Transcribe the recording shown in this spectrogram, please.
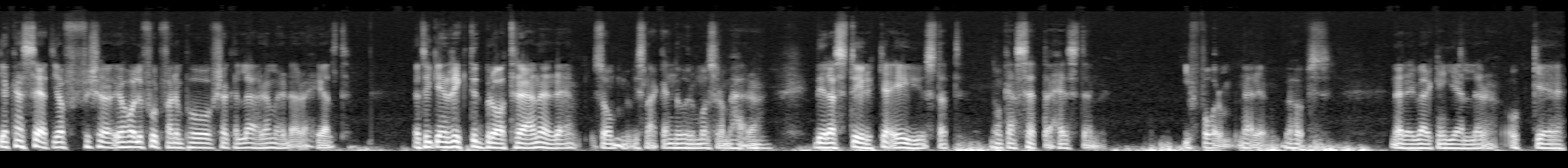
Jag kan säga att jag, försöker, jag håller fortfarande på att försöka lära mig det där helt. Jag tycker en riktigt bra tränare, som vi snackar Nurmos och de här, Mm. deras styrka är just att de kan sätta hästen i form när det behövs, när det verkligen gäller. Och eh,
